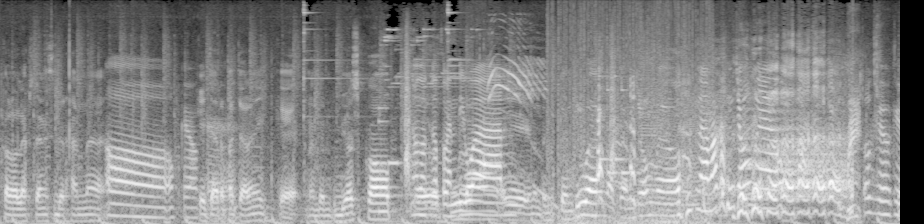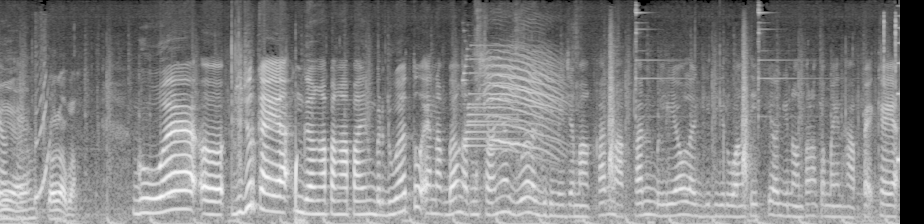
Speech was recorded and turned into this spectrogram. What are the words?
kalau lifestyle sederhana Oh, oke oke. kayak cara pacarannya kayak nonton ke bioskop, Nonton ke pulang, 21. iya, nonton ke 21, makan comel. Nah, makan comel. Oke oke oke. Iya, kalau apa? Gue eh, jujur kayak nggak ngapa-ngapain berdua tuh enak banget. Misalnya gue lagi di meja makan, makan beliau lagi di ruang TV lagi nonton atau main HP. Kayak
